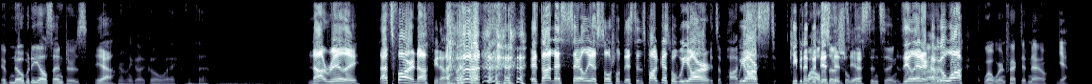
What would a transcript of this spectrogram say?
if nobody else enters, Yeah. oh my god, go away with that. Not really. That's far enough, you know. it's not necessarily a social distance podcast, but we are It's a podcast. We are keeping a good distance. social yeah. distancing. See you later. Have a good walk. Well, we're infected now. Yeah.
